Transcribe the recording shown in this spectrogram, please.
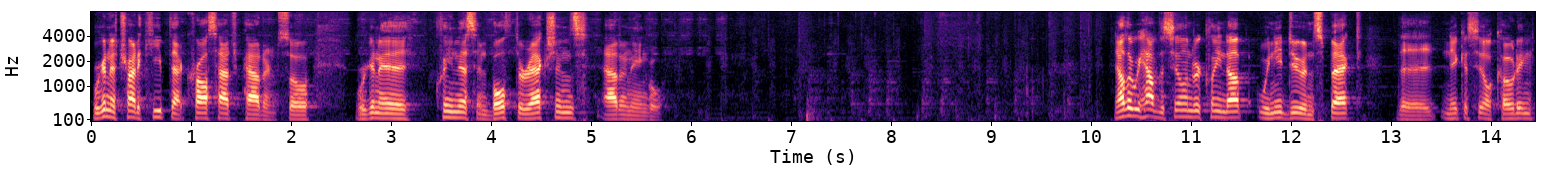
we're gonna try to keep that crosshatch pattern. So we're gonna Clean this in both directions at an angle. Now that we have the cylinder cleaned up, we need to inspect the Nikasil coating.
